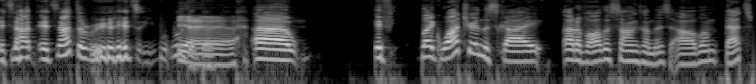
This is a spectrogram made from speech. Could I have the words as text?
It's not it's not the real it's we'll yeah, get there. yeah, yeah. Uh, if like Watcher in the Sky, out of all the songs on this album, that's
